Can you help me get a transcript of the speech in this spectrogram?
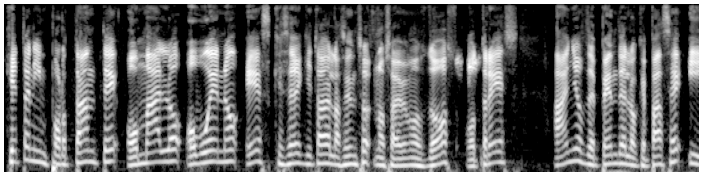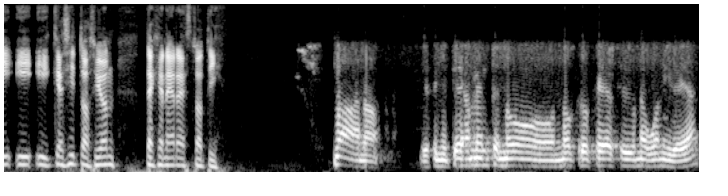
¿qué tan importante o malo o bueno es que se haya quitado el ascenso? No sabemos, dos o tres años, depende de lo que pase y, y, qué situación te genera esto a ti. No, no, definitivamente no, no creo que haya sido una buena idea.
